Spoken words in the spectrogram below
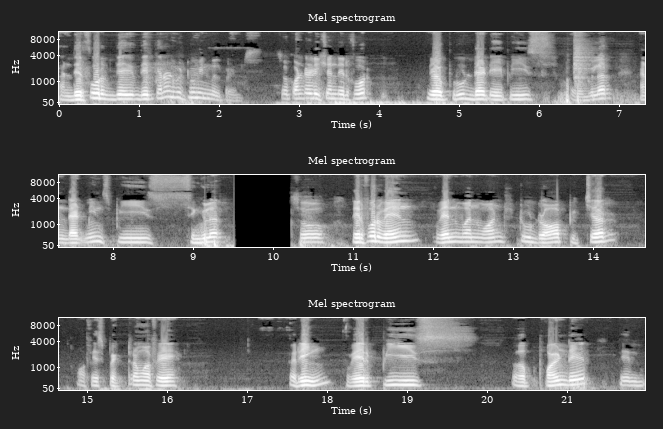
and therefore, they, there cannot be two minimal primes. So, contradiction therefore, we have proved that AP is regular and that means P is singular. So, therefore, when when one wants to draw picture of a spectrum of a ring where P is a point there then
